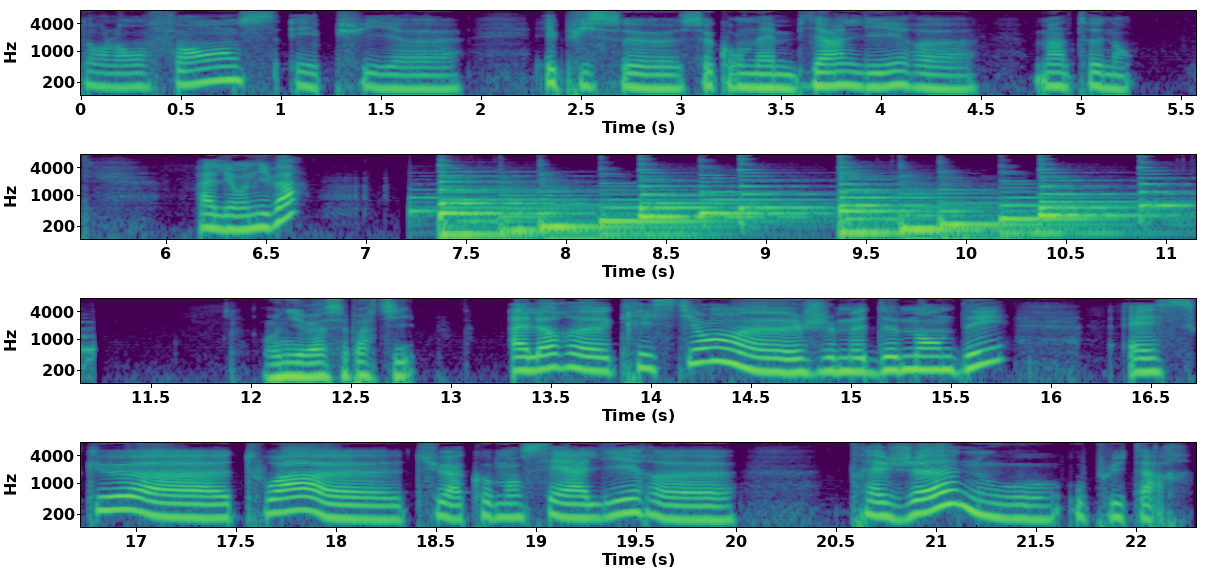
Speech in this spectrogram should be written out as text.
dans l'enfance, et puis, et puis ce, ce qu'on aime bien lire maintenant. Allez, on y va? On y va, c'est parti. Alors, Christian, je me demandais, est-ce que euh, toi, euh, tu as commencé à lire euh, très jeune ou, ou plus tard?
